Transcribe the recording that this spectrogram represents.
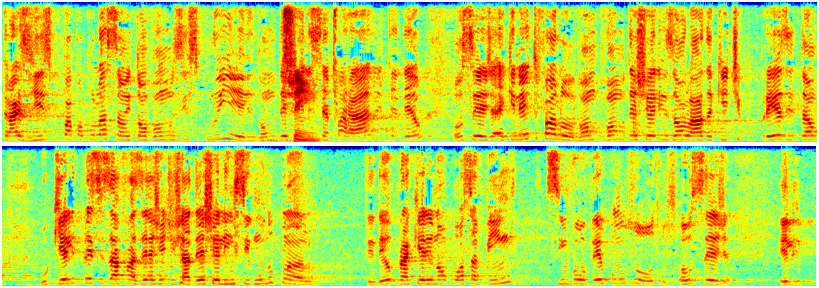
traz risco para a população. Então vamos excluir ele, vamos deixar Sim. ele separado, entendeu? Ou seja, é que nem tu falou, vamos, vamos deixar ele isolado aqui, tipo preso. Então, o que ele precisar fazer, a gente já deixa ele em segundo plano, entendeu? Para que ele não possa vir se envolver com os outros. Ou seja, ele,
